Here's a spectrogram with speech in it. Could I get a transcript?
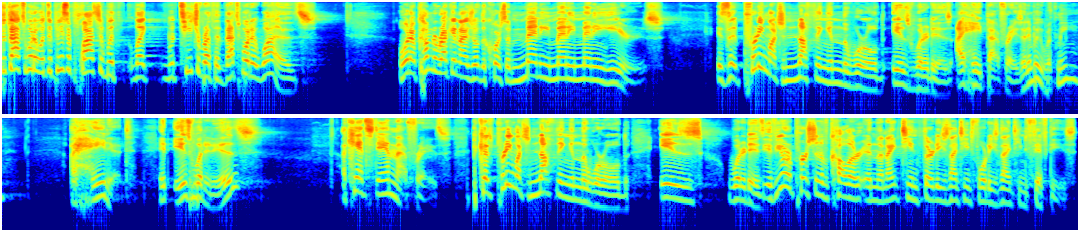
That's what it was a piece of plastic with like with teacher breath. That's what it was. What I've come to recognize over the course of many, many, many years is that pretty much nothing in the world is what it is. I hate that phrase. Anybody with me? I hate it. It is what it is. I can't stand that phrase because pretty much nothing in the world is what it is. If you're a person of color in the 1930s, 1940s, 1950s,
